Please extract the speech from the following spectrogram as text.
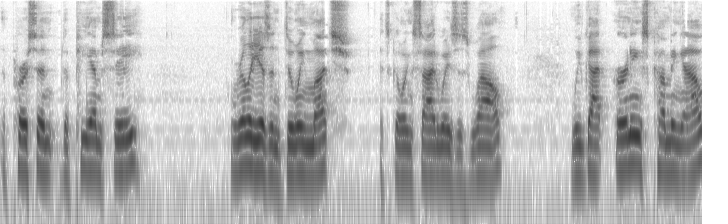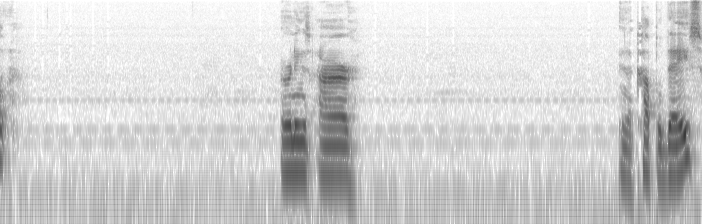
the person, the PMC, really isn't doing much. It's going sideways as well. We've got earnings coming out. Earnings are in a couple days.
